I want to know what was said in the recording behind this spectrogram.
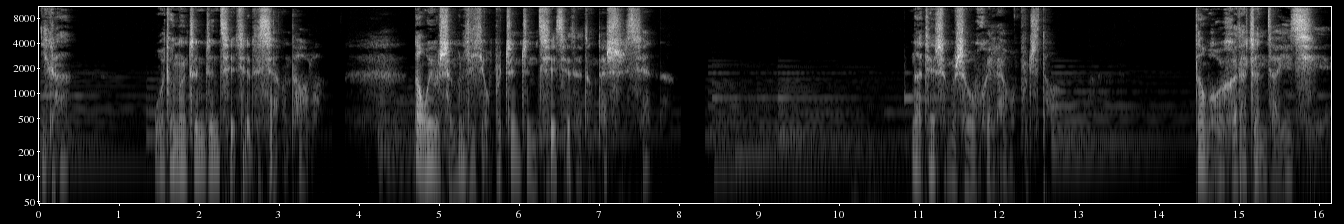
你看，我都能真真切切的想到了，那我有什么理由不真真切切的等待实现呢那天什么时候回来我不知道，但我会和他站在一起，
